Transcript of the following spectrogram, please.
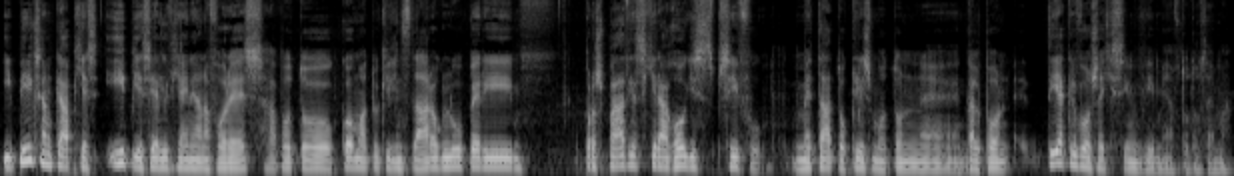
Υπήρξαν κάποιες ήπιες η αλήθεια είναι αναφορές από το κόμμα του Κιλινστάρογλου περί προσπάθειας χειραγώγησης ψήφου μετά το κλείσιμο των ε, γκαλπών. Τι ακριβώς έχει συμβεί με αυτό το θέμα;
